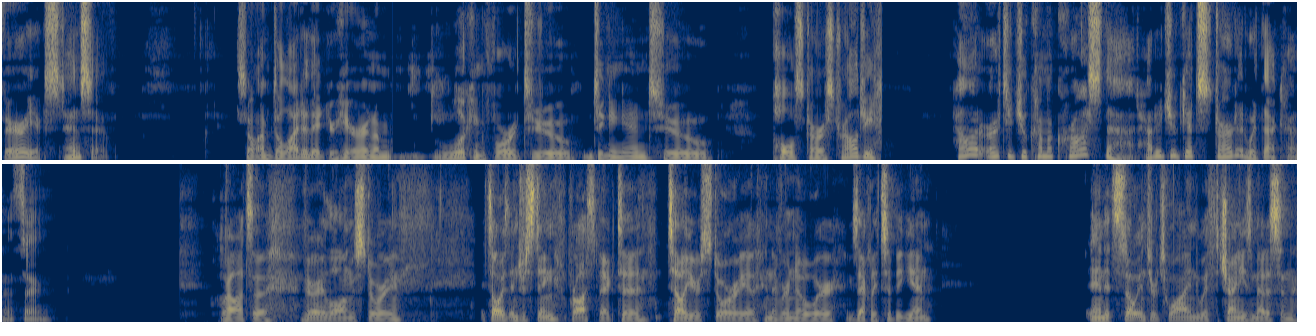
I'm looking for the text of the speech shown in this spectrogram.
Very extensive. So I'm delighted that you're here, and I'm looking forward to digging into Polestar Astrology. How on earth did you come across that? How did you get started with that kind of thing? Well, it's a very long story. It's always interesting prospect to tell your story. I never know where exactly to begin. And it's so intertwined with Chinese medicine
